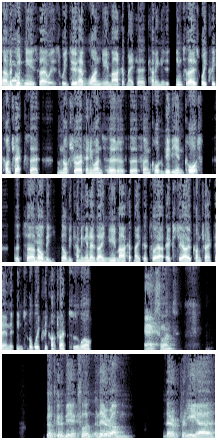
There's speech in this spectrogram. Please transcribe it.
Uh, the good news, though, is we do have one new market maker coming into those weekly contracts. So I'm not sure if anyone's heard of the firm called Vivienne Court, but uh, yeah. they'll be they'll be coming in as a new market maker to our XJO contract and into the weekly contracts as well. Excellent. That's going to be excellent. They're um they're a pretty uh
